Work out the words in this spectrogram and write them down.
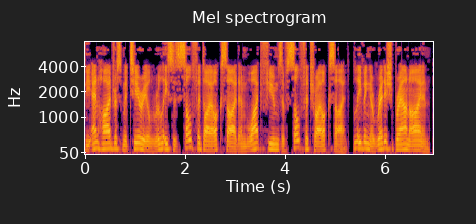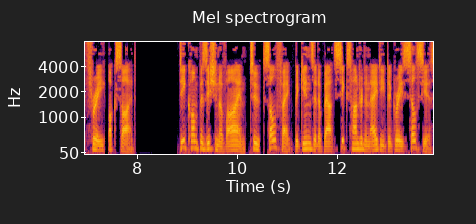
the anhydrous material releases sulfur dioxide and white fumes of sulfur trioxide, leaving a reddish-brown iron oxide. Decomposition of iron sulfate begins at about 680 degrees Celsius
